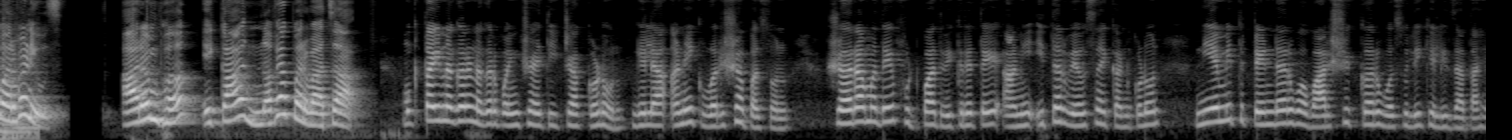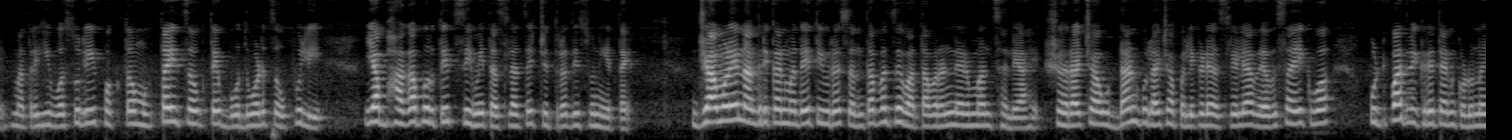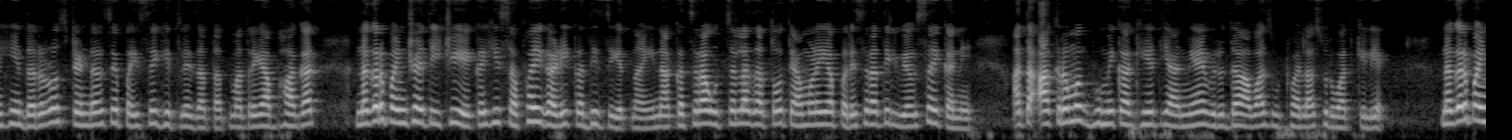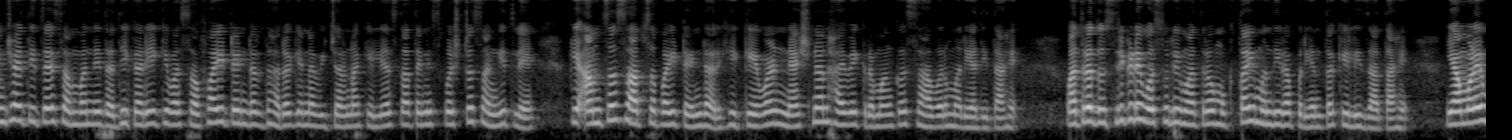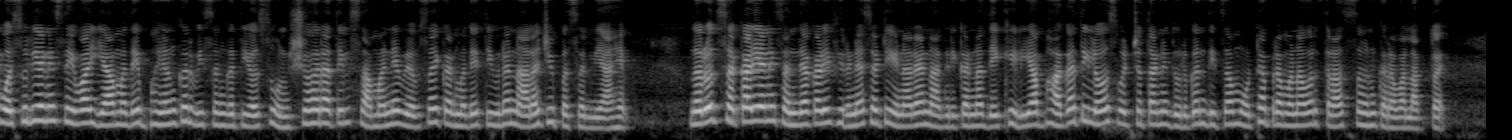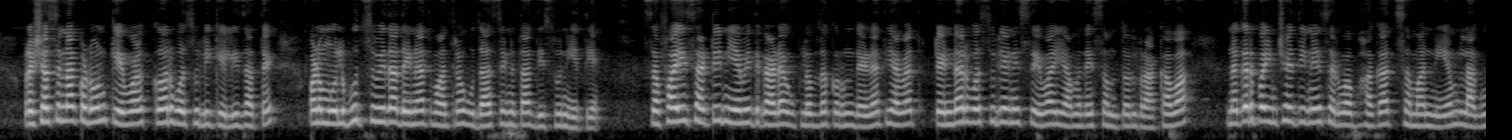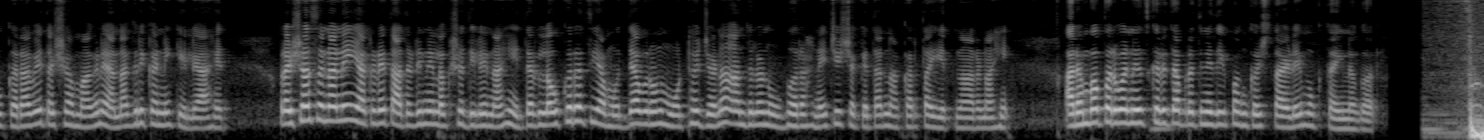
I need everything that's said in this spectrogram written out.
पर्व न्यूज. आरंभ एका नव्या पर्वाचा. मुक्ताईनगर नगरपंचायतीच्या कडून गेल्या अनेक वर्षापासून शहरामध्ये फुटपाथ विक्रेते आणि इतर व्यावसायिकांकडून नियमित टेंडर व वार्षिक कर वसुली केली जात आहे. मात्र ही वसुली फक्त मुक्ताई चौक ते बोदवड चौफुली या भागापुरतीच सीमित असल्याचे चित्र दिसून येत आहे ज्यामुळे नागरिकांमध्ये तीव्र संतापाचे वातावरण निर्माण झाले आहे. शहराच्या उड्डाण पुलाच्या पलीकडे असलेल्या व्यावसायिक व फुटपाथ विक्रेत्यांकडूनही दररोज टेंडरचे पैसे घेतले जातात. मात्र या भागात नगरपंचायतीची एकही सफाई गाडी कधीच येत नाही. ना कचरा उचलला जातो त्यामुळे या परिसरातील व्यावसायिकांनी आता आक्रमक भूमिका घेत या अन्यायाविरुद्ध आवाज उठवायला सुरुवात केली आहे. नगरपंचायतीचे संबंधित अधिकारी किंवा सफाई टेंडर धारक यांना विचारणा केली असता त्यांनी स्पष्ट सांगितले की आमचं साफसफाई टेंडर हे केवळ नॅशनल हायवे क्रमांक सहावर मर्यादित आहे. मात्र दुसरीकडे वसुली मात्र मुक्ताई मंदिरापर्यंत केली जात आहे. यामुळे वसुली आणि सेवा यामध्ये भयंकर विसंगती असून शहरातील सामान्य व्यावसायिकांमध्ये तीव्र नाराजी पसरली आहे. दररोज सकाळी आणि संध्याकाळी फिरण्यासाठी येणाऱ्या नागरिकांना देखील या भागातील अस्वच्छता आणि दुर्गंधीचा मोठ्या प्रमाणावर त्रास सहन करावा लागतोय. प्रशासनाकडून केवळ कर वसुली केली जाते पण मूलभूत सुविधा देण्यात मात्र उदासीनता दिसून येते सफाईसाठी नियमित गाड्या उपलब्ध करून देण्यात याव्यात. टेंडर वसुली आणि सेवा यामध्ये समतोल राखावा. नगरपंचायतीने सर्व भागात समान नियम लागू करावेत अशा मागण्या नागरिकांनी केल्या आहेत. प्रशासनाने याकडे तातडीने लक्ष दिले नाही तर लवकरच या मुद्द्यावरून मोठं जन आंदोलन उभं राहण्याची शक्यता नाकारता येणार नाही. आरंभ पर्व न्यूजकरिता प्रतिनिधी पंकज तायडे मुक्ताईनगर.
